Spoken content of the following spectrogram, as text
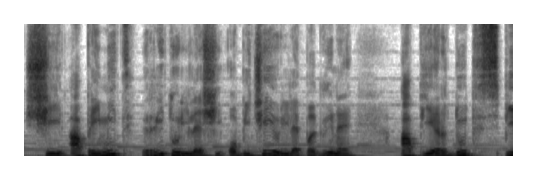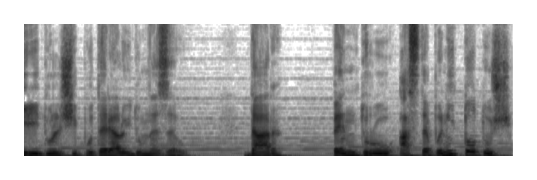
și a primit riturile și obiceiurile păgâne, a pierdut spiritul și puterea lui Dumnezeu. Dar, pentru a stăpâni totuși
